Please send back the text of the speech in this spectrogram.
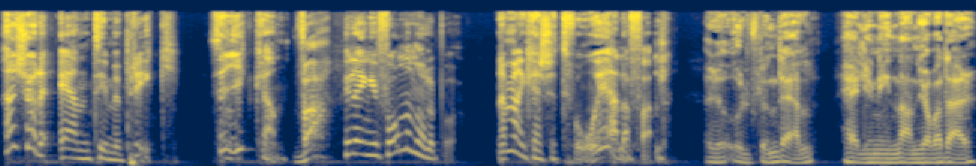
Han körde en timme prick, sen gick han. Va? Hur länge får man hålla på? Nej, men kanske två i alla fall. Ulf Lundell, helgen innan jag var där,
